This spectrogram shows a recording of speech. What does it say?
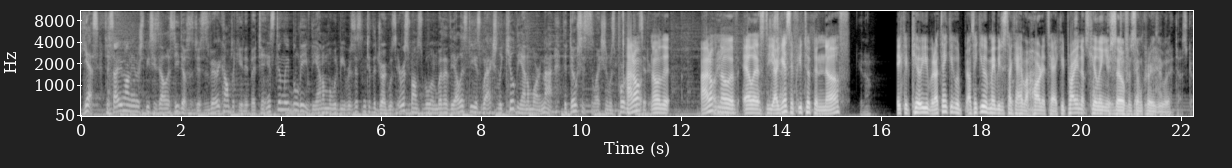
Yes, deciding on interspecies LSD dosages is very complicated, but to instantly believe the animal would be resistant to the drug was irresponsible, and whether the LSD is what actually killed the animal or not, the dosage selection was poorly considered. Know that. I don't oh, know if LSD. I guess if you took enough, You know? it could kill you. But I think it would. I think you would maybe just like have a heart attack. You'd probably So end up killing yourself into in some exactly what crazy way. Tusco.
